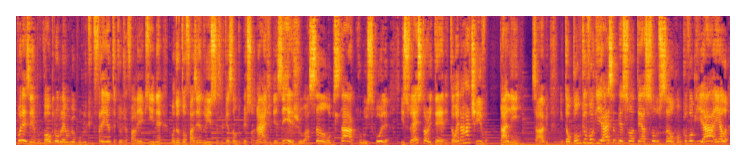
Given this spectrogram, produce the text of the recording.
Por exemplo, qual o problema meu público enfrenta, que eu já falei aqui, né? Quando eu tô fazendo isso, essa questão do personagem, desejo, ação, obstáculo, escolha, isso é storytelling, então é narrativa, tá uhum. ali, sabe? Então como que eu vou guiar essa pessoa até a solução? Como que eu vou guiar ela?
